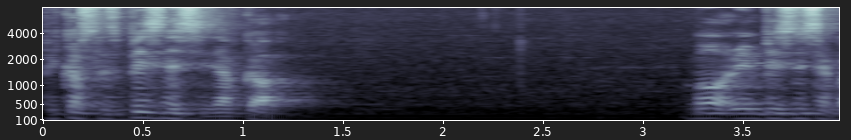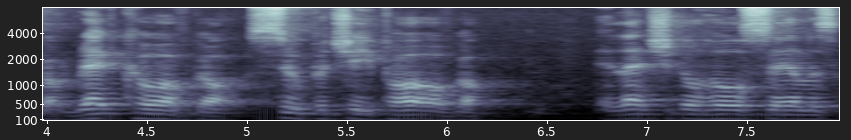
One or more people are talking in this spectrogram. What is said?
because there's businesses I've got motoring business, I've got Repco, I've got Super Cheap Auto, I've got electrical wholesalers,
